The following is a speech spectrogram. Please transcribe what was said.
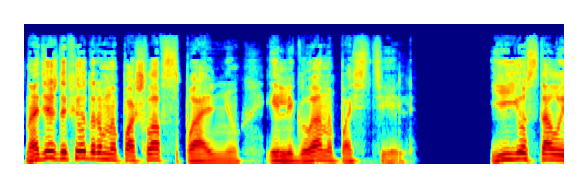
Надежда Федоровна пошла в спальню и легла на постель. Ее стала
